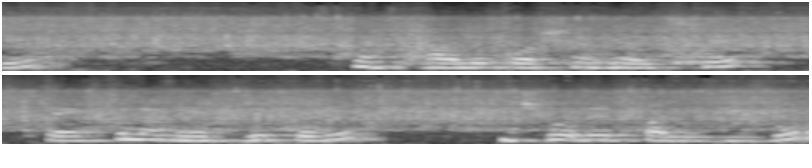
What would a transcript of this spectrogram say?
যে, খুব ভালো কষা হয়েছে। এখন আমি এর ভেতরে ঝোলের পানি দিব।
